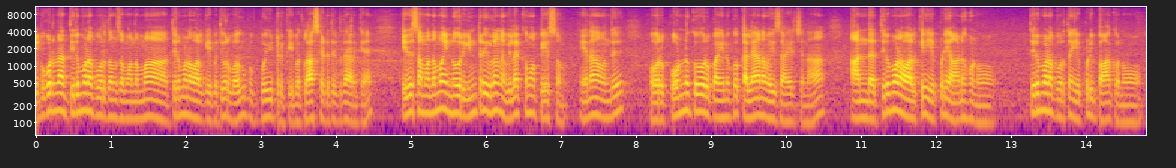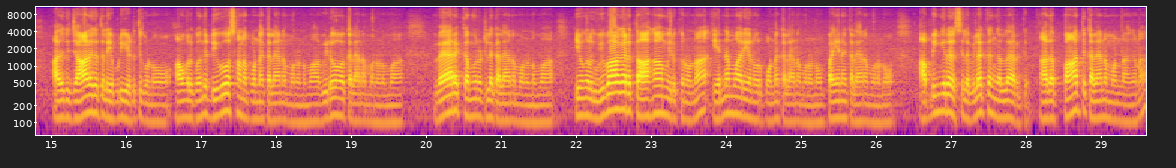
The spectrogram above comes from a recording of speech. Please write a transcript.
இப்போ கூட நான் திருமண பொருத்தம் சம்மந்தமாக திருமண வாழ்க்கையை பற்றி ஒரு வகுப்பு போயிட்டுருக்கு. இப்போ கிளாஸ் எடுத்துகிட்டு தான் இருக்கேன். இது சம்மந்தமாக இன்னொரு இன்டர்வியூவில் நான் விளக்கமாக பேசணும். ஏன்னா வந்து ஒரு பொண்ணுக்கோ ஒரு பையனுக்கோ கல்யாண வயசு ஆயிடுச்சுன்னா அந்த திருமண வாழ்க்கையை எப்படி அணுகணும்? திருமண பொருத்தம் எப்படி பார்க்கணும்? அதுக்கு ஜாதகத்தில் எப்படி எடுத்துக்கணும்? அவங்களுக்கு வந்து டிவோர்ஸ் ஆன பொண்ணை கல்யாணம் பண்ணணுமா? விடோவை கல்யாணம் பண்ணணுமா? வேறு கம்யூனிட்டியில் கல்யாணம் பண்ணணுமா? இவங்களுக்கு விவாகரத்து ஆகாமல் இருக்கணும்னா என்ன மாதிரியான ஒரு பொண்ணை கல்யாணம் பண்ணணும்? பையனை கல்யாணம் பண்ணணும்? அப்படிங்கிற சில விளக்கங்கள்லாம் இருக்குது அதை பார்த்து கல்யாணம் பண்ணாங்கன்னா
